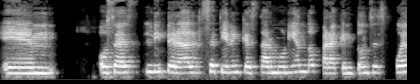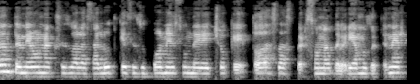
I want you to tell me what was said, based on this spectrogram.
em, o sea, es literal, se tienen que estar muriendo para que entonces puedan tener un acceso a la salud que se supone es un derecho que todas las personas deberíamos de tener.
